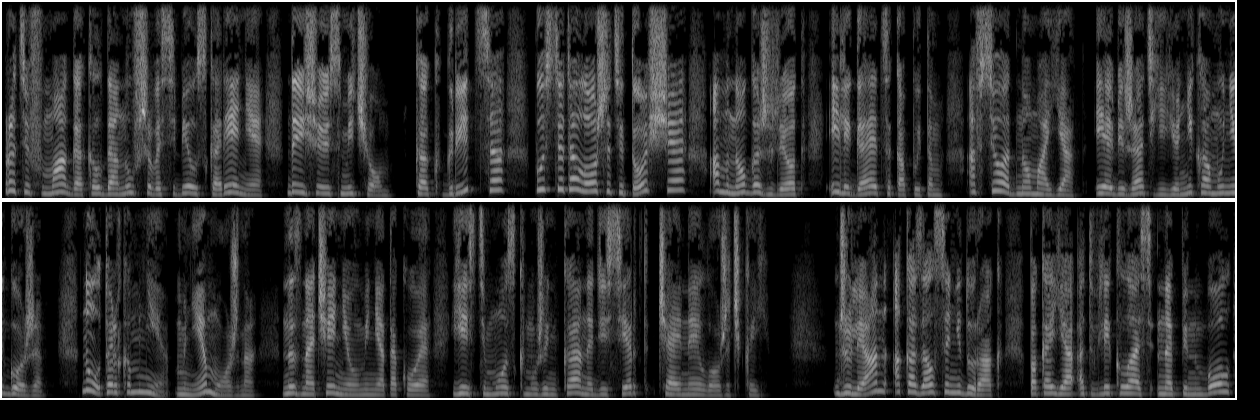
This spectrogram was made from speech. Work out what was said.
Против мага, колданувшего себе ускорение, да еще и с мечом. Как грится, пусть эта лошадь и тощая, а много жрет и легается копытом, а все одно моя, и обижать ее никому не гоже. Ну, только мне, мне можно. Назначение у меня такое, есть мозг муженька на десерт чайной ложечкой. Джулиан оказался не дурак. Пока я отвлеклась на пинбол,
